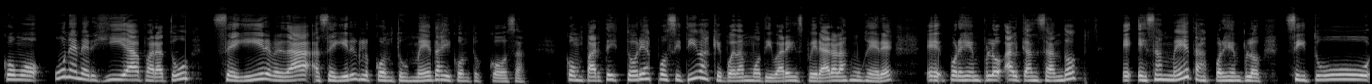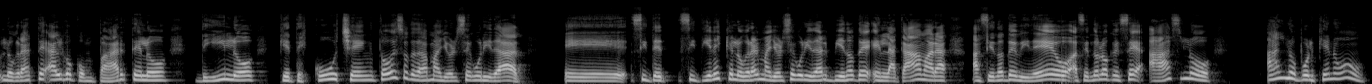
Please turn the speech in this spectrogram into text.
como una energía para tú seguir, ¿verdad? A seguir con tus metas y con tus cosas. Comparte historias positivas que puedan motivar e inspirar a las mujeres, eh, por ejemplo, alcanzando esas metas. Por ejemplo, si tú lograste algo, compártelo, dilo, que te escuchen, todo eso te da mayor seguridad. Eh, si, te, si tienes que lograr mayor seguridad viéndote en la cámara, haciéndote video, haciendo lo que sea, hazlo, hazlo, ¿por qué no?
